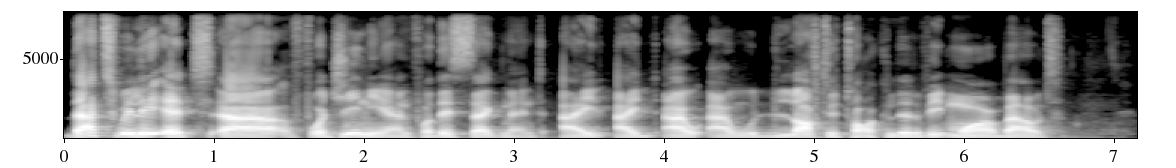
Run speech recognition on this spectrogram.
that's really it uh, for Genie and for this segment. I, I, I, I, would love to talk a little bit more about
